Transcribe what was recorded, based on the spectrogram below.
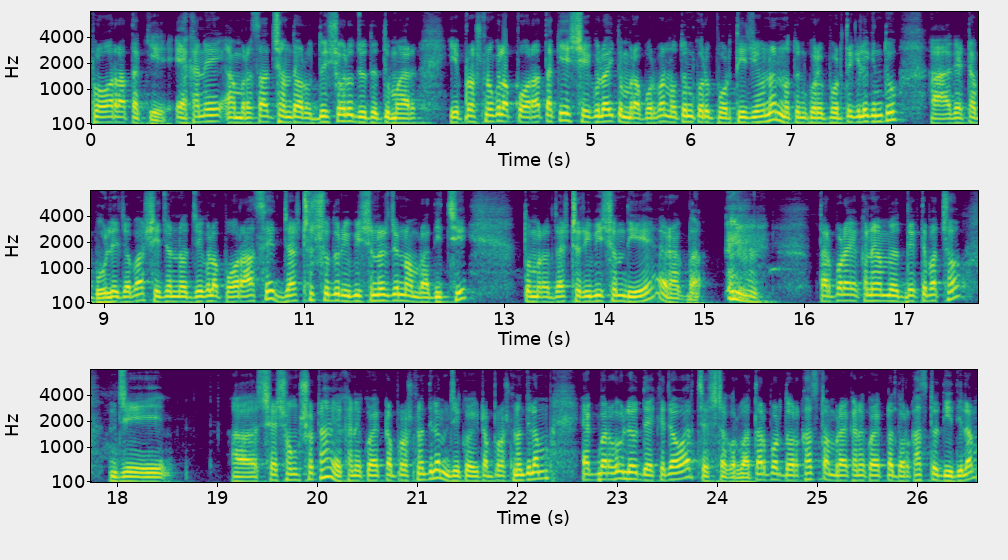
পড়া থাকে, এখানে আমরা সাজেশন দেওয়ার উদ্দেশ্য হলো যদি তোমার এই প্রশ্নগুলো পড়া থাকে, সেগুলোই তোমরা পড়বা। নতুন করে পড়তে যেও না, নতুন করে পড়তে গেলে কিন্তু আগেরটা ভুলে যাবা। সেই জন্য যেগুলো পড়া আছে জাস্ট শুধু রিভিশনের জন্য আমরা দিচ্ছি। তোমরা জাস্ট রিভিশন দিয়ে রাখবা। তারপরে এখানে আমরা দেখতে পাচ্ছ যে শেষ অংশটা, এখানে কয়েকটা প্রশ্ন দিলাম, যে কয়েকটা প্রশ্ন দিলাম, একবার হলেও দেখে যাওয়ার চেষ্টা করবা। তারপর দরখাস্ত আমরা এখানে কয়েকটা দরখাস্ত দিয়ে দিলাম।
